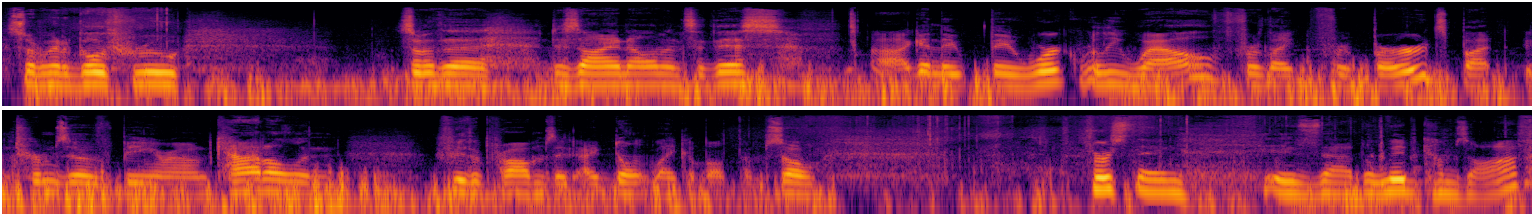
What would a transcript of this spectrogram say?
so I'm going to go through some of the design elements of this. Uh, again, they, they work really well for like for birds, but in terms of being around cattle and a few of the problems that I don't like about them. So first thing is uh, the lid comes off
